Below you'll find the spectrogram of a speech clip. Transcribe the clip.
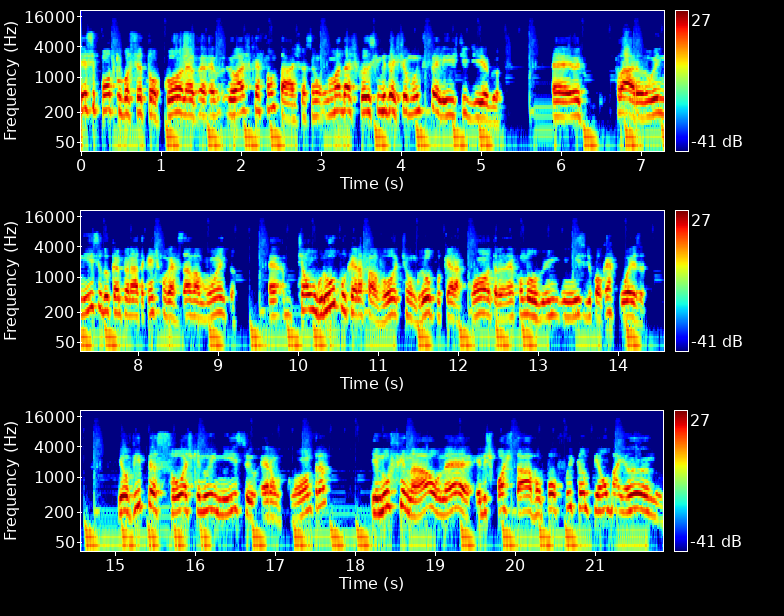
Esse ponto que você tocou, né, eu acho que é fantástico. Assim, uma das coisas que me deixou muito feliz, te digo. É, eu claro, no início do campeonato que a gente conversava muito, é, tinha um grupo que era a favor, tinha um grupo que era contra, né? Como o início de qualquer coisa. E eu vi pessoas que no início eram contra e no final, né, eles postavam, pô, fui campeão baiano,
